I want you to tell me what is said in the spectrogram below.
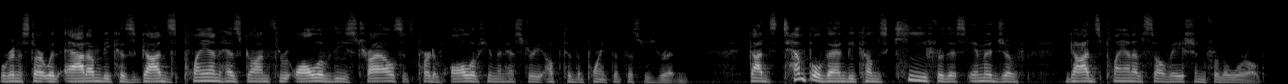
We're going to start with Adam because God's plan has gone through all of these trials. It's part of all of human history up to the point that this was written. God's temple then becomes key for this image of God's plan of salvation for the world.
